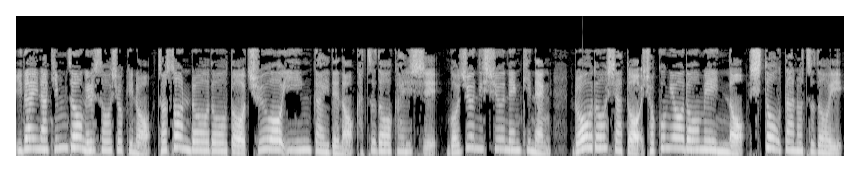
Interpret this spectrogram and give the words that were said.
偉大な金正義総書記の著村労働党中央委員会での活動開始52周年記念労働者と職業同盟員の死と歌の集い、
